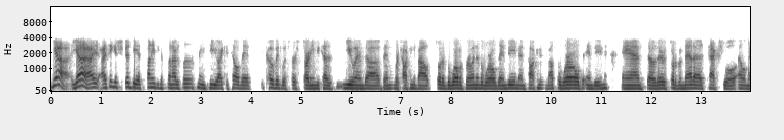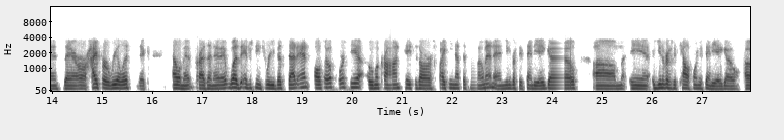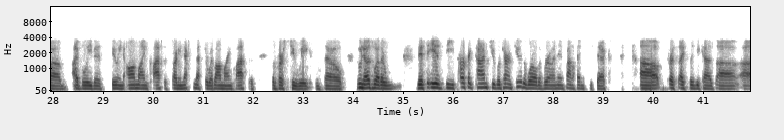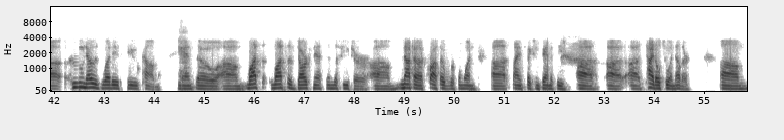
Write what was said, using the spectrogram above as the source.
yeah, yeah, I, I think it should be. It's funny because when I was listening to you, I could tell that COVID was first starting because you and uh, Ben were talking about sort of the world of ruin and the world ending and talking about the world ending. And so there's sort of a meta textual element there or hyper realistic element present. And it was interesting to revisit that. And also, of course, the Omicron cases are spiking at this moment, and University of San Diego um, in University of California, San Diego, um, I believe is doing online classes starting next semester with online classes for the first two weeks. And so who knows whether this is the perfect time to return to the world of ruin in Final Fantasy VI, uh, precisely because uh, uh, who knows what is to come. Yeah. And so um, lots, lots of darkness in the future. Um, not to cross over from one uh, science fiction fantasy uh, uh, uh, title to another. Um,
